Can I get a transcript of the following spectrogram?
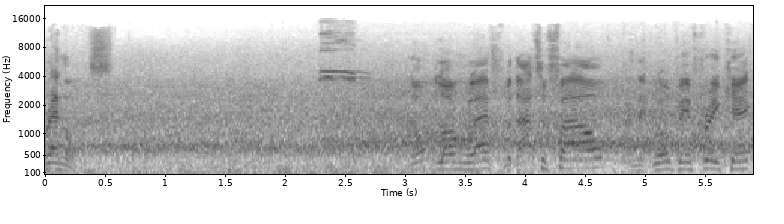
Reynolds. Not long left, but that's a foul, and it will be a free kick.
